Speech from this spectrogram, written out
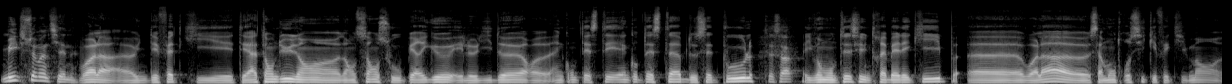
mais ils se maintiennent. Voilà, euh, une défaite qui était attendue dans, dans le sens où Périgueux est le leader euh, incontesté, incontestable de cette poule. C'est ça Ils vont monter, c'est une très belle équipe. Euh, voilà, euh, ça montre aussi qu'effectivement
